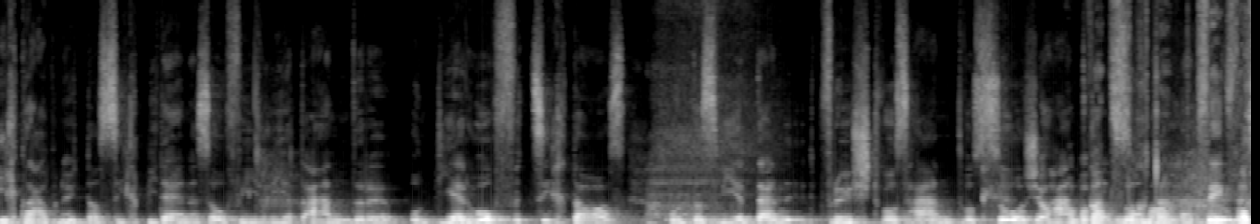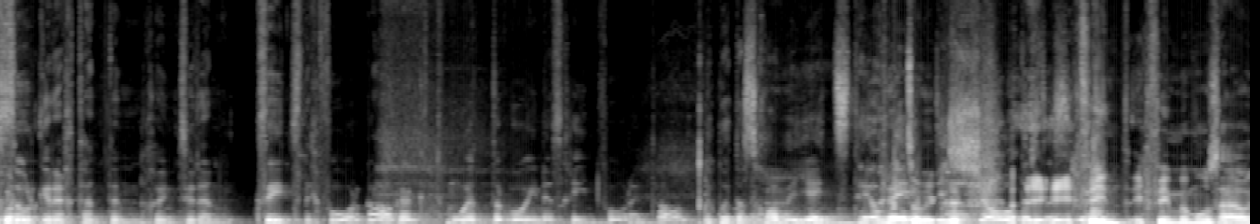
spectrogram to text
ich glaube nicht, dass sich bei denen so viel wird ändern Und die erhoffen sich das und das wird dann die Frist, die sie haben, die sie so schon haben, Aber wenn sie doch dann gesetzlich Sorgerecht haben, dann können sie dann gesetzlich vorgehen gegen die Mutter, die ihnen ein Kind vorenthält. Ja, gut, das kann man jetzt theoretisch schon. Oder? Ich, ich finde, ich find, man muss auch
